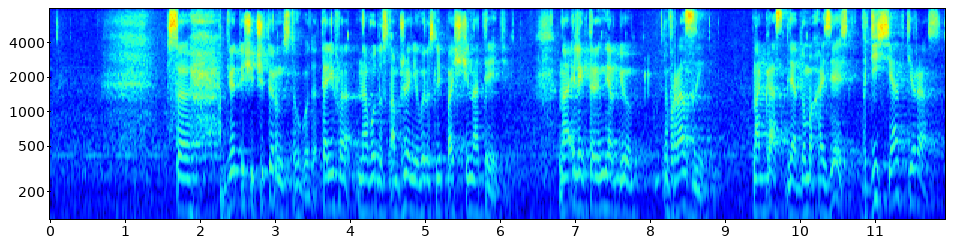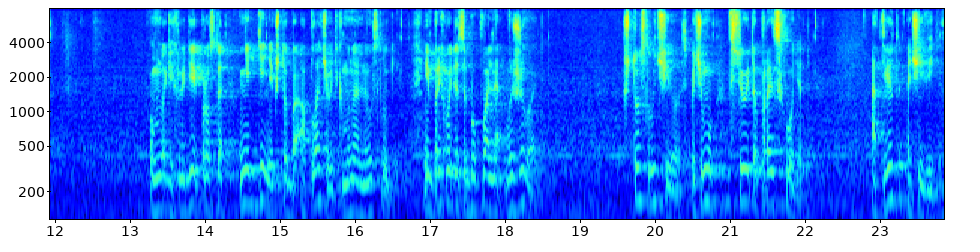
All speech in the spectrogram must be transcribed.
С 2014 года тарифы на водоснабжение выросли почти на треть, на электроэнергию в разы, на газ для домохозяйств в десятки раз. У многих людей просто нет денег, чтобы оплачивать коммунальные услуги. Им приходится буквально выживать. Что случилось? Почему все это происходит? Ответ очевиден.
